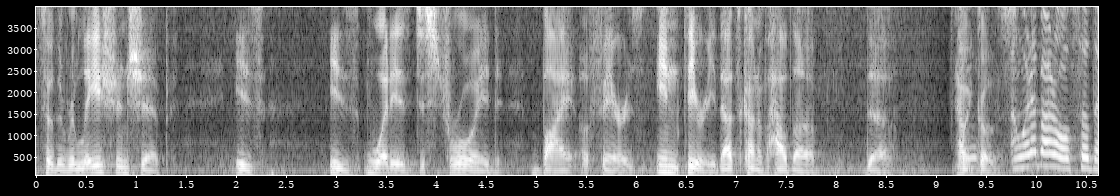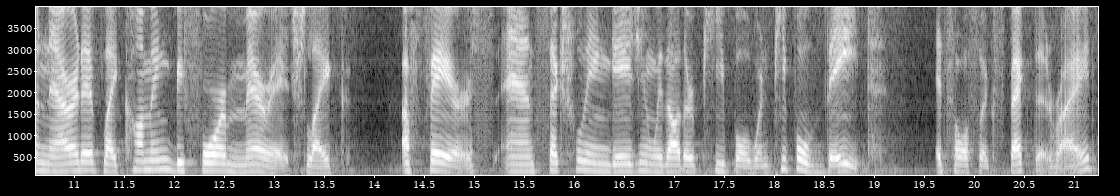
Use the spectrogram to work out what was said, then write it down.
So the relationship is is what is destroyed by affairs. In theory, that's kind of how the the how it goes. And what about also the narrative, like coming before marriage, like affairs and sexually engaging with other people? When people date, it's also expected, right?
